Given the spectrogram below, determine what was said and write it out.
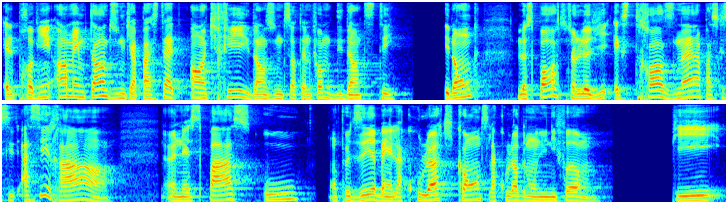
elle provient en même temps d'une capacité à être ancrée dans une certaine forme d'identité. Et donc, le sport, c'est un levier extraordinaire parce que c'est assez rare un espace où on peut dire, ben la couleur qui compte, c'est la couleur de mon uniforme. Puis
